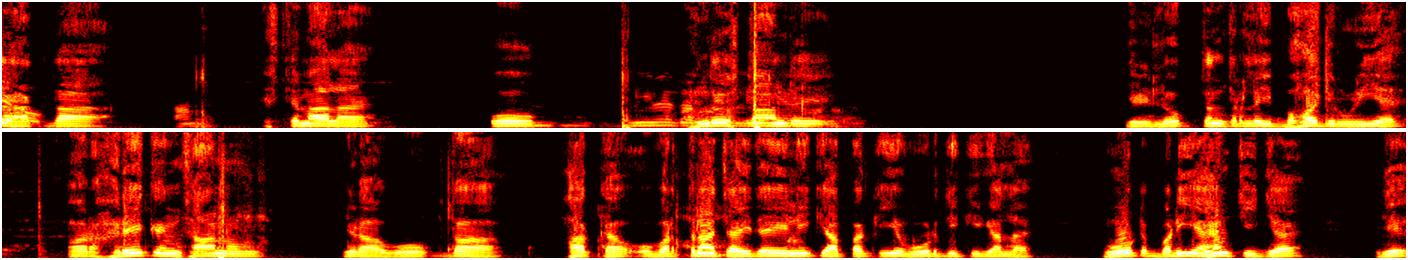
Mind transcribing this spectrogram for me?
ਦੇ ਹੱਕ ਦਾ ਇਸਤੇਮਾਲ ਹੈ, ਉਹ ਹਿੰਦੁਸਤਾਨ ਦੇ ਜਿਹੜੀ ਲੋਕਤੰਤਰ ਲਈ ਬਹੁਤ ਜ਼ਰੂਰੀ ਹੈ ਔਰ ਹਰੇਕ ਇਨਸਾਨ ਨੂੰ ਜਿਹੜਾ ਵੋਟ ਦਾ ਹੱਕ ਹੈ, ਉਹ ਵਰਤਣਾ ਚਾਹੀਦਾ ਇਹ ਨਹੀਂ ਕਿ ਆਪਾਂ ਕੀ ਵੋਟ ਦੀ ਕੀ ਗੱਲ ਹੈ। ਵੋਟ ਬੜੀ ਅਹਿਮ ਚੀਜ਼ ਹੈ, ਜੇ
